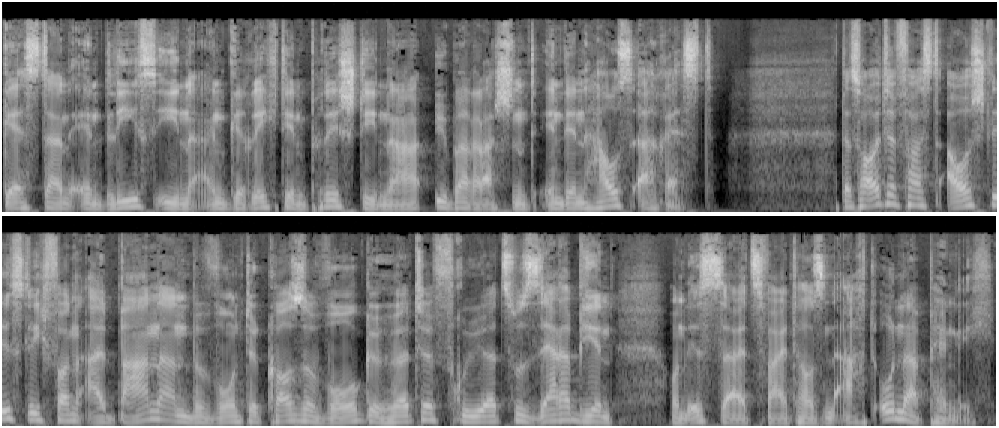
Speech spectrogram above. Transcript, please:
Gestern entließ ihn ein Gericht in Pristina überraschend in den Hausarrest. Das heute fast ausschließlich von Albanern bewohnte Kosovo gehörte früher zu Serbien und ist seit 2008 unabhängig.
